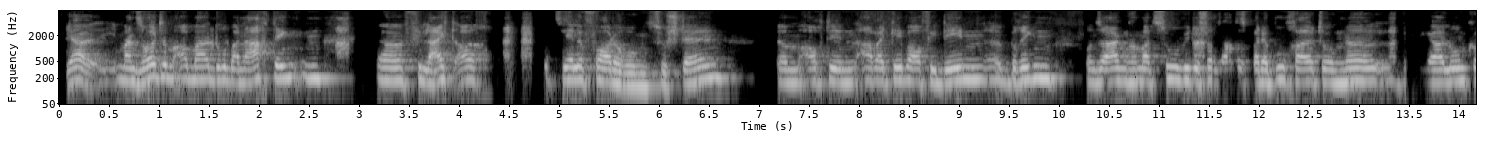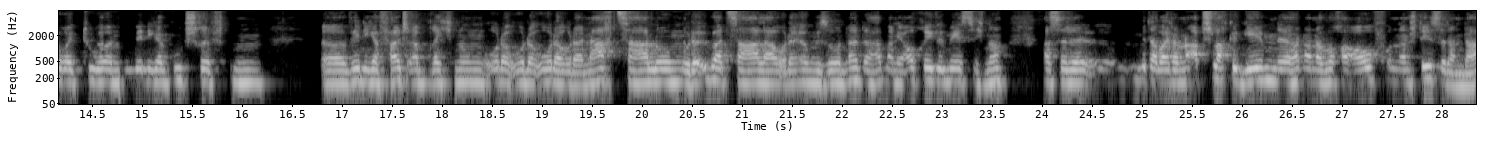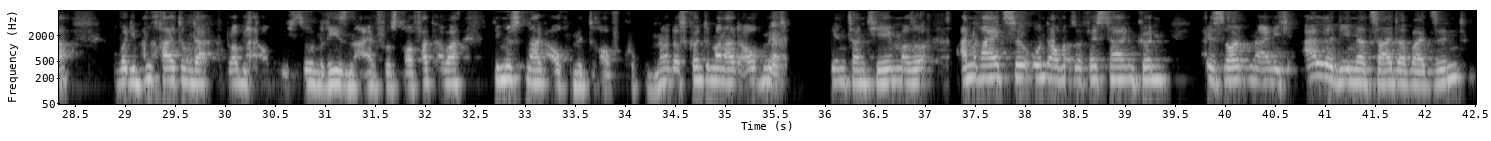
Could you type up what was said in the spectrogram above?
Ja, man sollte auch mal drüber nachdenken, äh, vielleicht auch spezielle Forderungen zu stellen, ähm, auch den Arbeitgeber auf Ideen äh, bringen und sagen, hör mal zu, wie du schon sagtest, bei der Buchhaltung, ne, weniger Lohnkorrekturen, weniger Gutschriften, äh, weniger Falschabrechnungen oder, oder, oder, oder Nachzahlungen oder Überzahler oder irgendwie so. Ne? Da hat man ja auch regelmäßig, ne? hast du äh, Mitarbeiter einen Abschlag gegeben, der hört nach einer Woche auf und dann stehst du dann da. Obwohl die Buchhaltung da, glaube ich, auch nicht so einen riesen Einfluss drauf hat, aber die müssten halt auch mit drauf gucken. Ne? Das könnte man halt auch mit den Tantiemen, also Anreize und auch was wir festhalten können, es sollten eigentlich alle, die in der Zeitarbeit sind,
